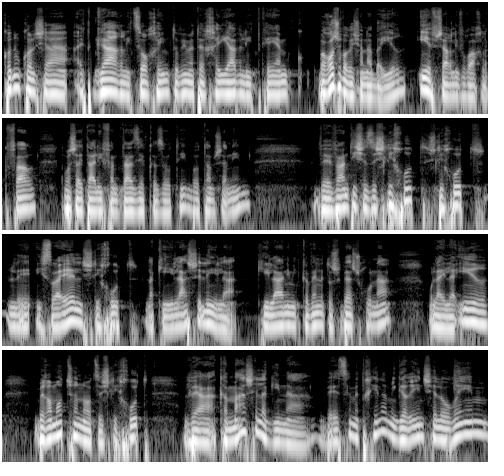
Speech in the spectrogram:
קודם כל שהאתגר ליצור חיים טובים יותר חייב להתקיים בראש ובראשונה בעיר. אי אפשר לברוח לכפר, כמו שהייתה לי פנטזיה כזאת באותם שנים. והבנתי שזה שליחות, שליחות לישראל, שליחות לקהילה שלי, לקהילה, אני מתכוון לתושבי השכונה, אולי לעיר, ברמות שונות זה שליחות. וההקמה של הגינה בעצם התחילה מגרעין של הורים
